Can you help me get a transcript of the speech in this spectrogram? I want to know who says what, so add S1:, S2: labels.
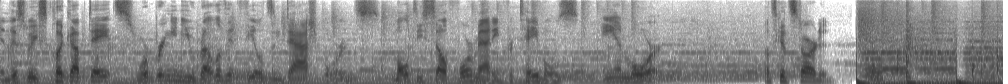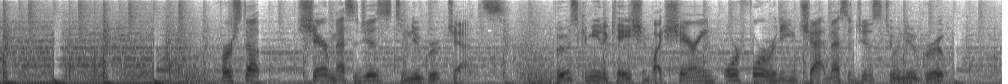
S1: In this week's ClickUpdates, we're bringing you relevant fields and dashboards, multi cell formatting for tables, and more. Let's get started. First up, share messages to new group chats. Boost communication by sharing or forwarding chat messages to a new group.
